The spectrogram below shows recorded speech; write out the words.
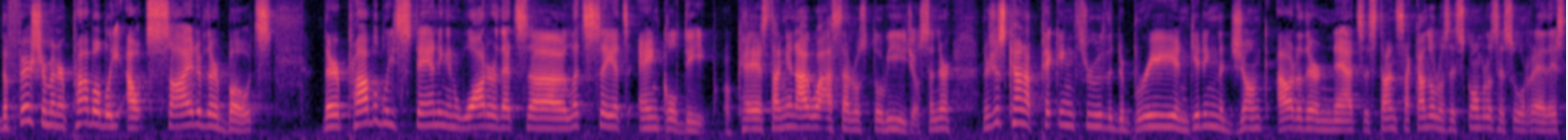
The fishermen are probably outside of their boats. They're probably standing in water that's, uh, let's say it's ankle deep, okay? Están en agua hasta los tobillos. And they're, they're just kind of picking through the debris and getting the junk out of their nets. Están sacando los escombros de sus redes.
